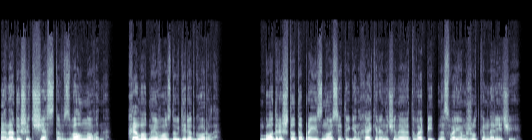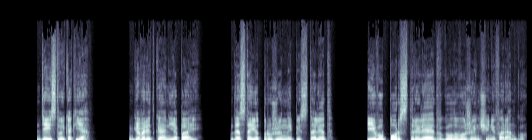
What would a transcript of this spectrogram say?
Она дышит часто, взволнованно. Холодный воздух дерет горло. Бодри что-то произносит, и генхакеры начинают вопить на своем жутком наречии. «Действуй, как я», — говорит Канья Пай. Достает пружинный пистолет и в упор стреляет в голову женщине фарангу.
